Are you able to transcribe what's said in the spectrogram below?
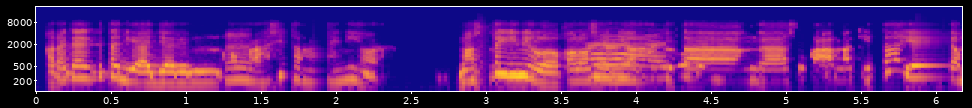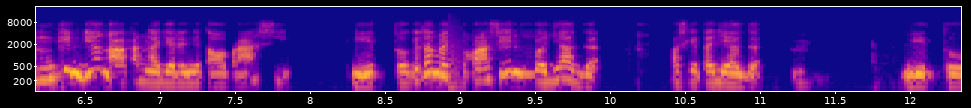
Karena kayak kita diajarin Hmm. operasi sama senior. Maksudnya gini loh, kalau senior Ah, kita nggak suka sama kita, ya, ya mungkin dia nggak akan ngajarin kita operasi. Gitu. Kita belajar operasi kan kalau jaga, pas kita jaga. Gitu.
